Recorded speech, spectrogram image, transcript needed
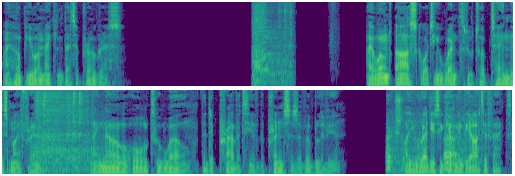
I hope you are making better progress. I won't ask what you went through to obtain this, my friend. I know all too well the depravity of the princes of Oblivion. Actually, Are you ready to give uh, me the artifact?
